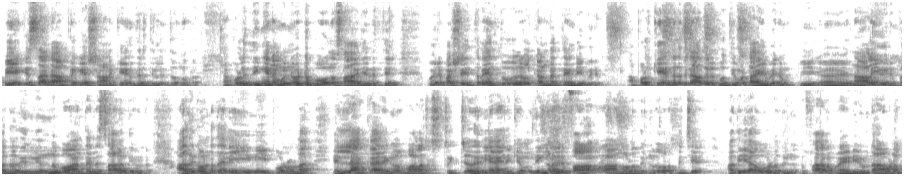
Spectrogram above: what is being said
പി എ കിസാന്റെ ആപ്ലിക്കേഷനാണ് കേന്ദ്രത്തിൽ എത്തുന്നത് അപ്പോൾ ഇതിങ്ങനെ മുന്നോട്ട് പോകുന്ന സാഹചര്യത്തിൽ ഒരു പക്ഷേ ഇത്രയും തുകകൾ കണ്ടെത്തേണ്ടി വരും. അപ്പോൾ കേന്ദ്രത്തിന് അതൊരു ബുദ്ധിമുട്ടായി വരും. നാളെ ഈ ഒരു പദ്ധതിയിൽ നിന്ന് പോകാൻ തന്നെ സാധ്യതയുണ്ട്. അതുകൊണ്ട് തന്നെ ഇനി ഇപ്പോഴുള്ള എല്ലാ കാര്യങ്ങളും വളരെ സ്ട്രിക്റ്റ് തന്നെയായിരിക്കും. നിങ്ങളൊരു ഫാർമർ ആണെന്നുള്ളത് നിങ്ങൾ ഉറപ്പിച്ച് മതിയാവുള്ളൂ. നിങ്ങൾക്ക് ഫാർമർ ഐ ഡി ഉണ്ടാവണം.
